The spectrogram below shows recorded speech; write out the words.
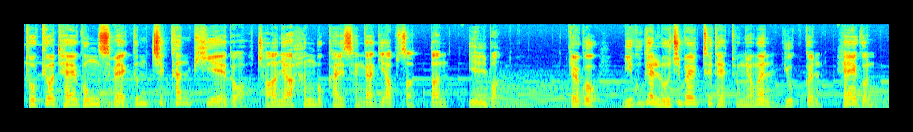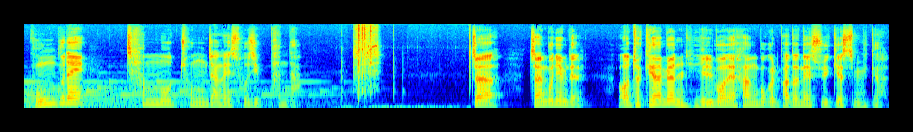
도쿄 대공습의 끔찍한 피해도 전혀 항복할 생각이 없었던 일본. 결국 미국의 루즈벨트 대통령은 육군, 해군, 공군의 참모 총장을 소집한다. 자, 장군님들 어떻게 하면 일본의 항복을 받아낼 수 있겠습니까?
